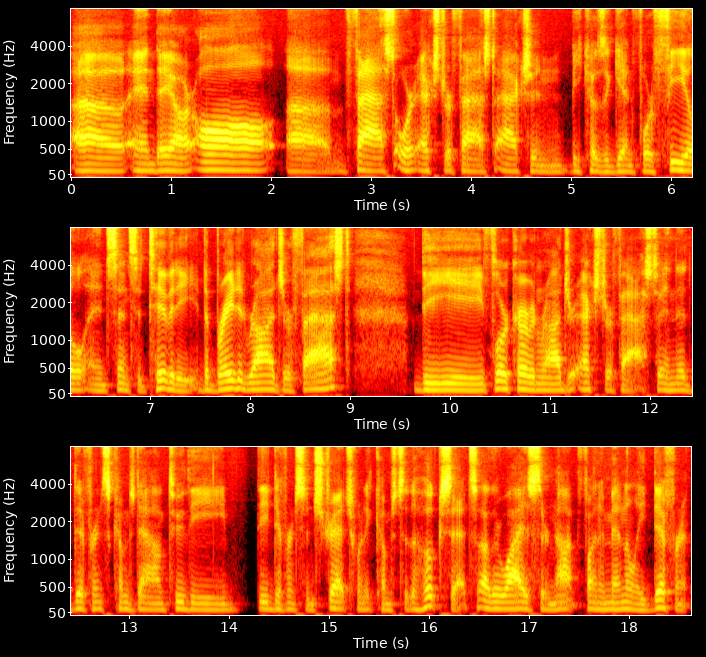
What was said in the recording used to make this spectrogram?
Uh, and they are all um, fast or extra fast action because, again, for feel and sensitivity. The braided rods are fast. The fluorocarbon rods are extra fast, and the difference comes down to the the difference in stretch when it comes to the hook sets. Otherwise, they're not fundamentally different.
